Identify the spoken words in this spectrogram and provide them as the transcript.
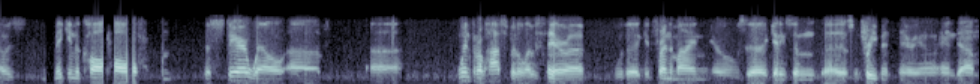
I was making the call from the stairwell of uh, Winthrop Hospital. I was there. Uh, with a good friend of mine who's uh, getting some uh, some treatment there, you know, and um,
